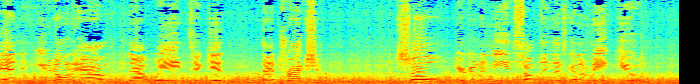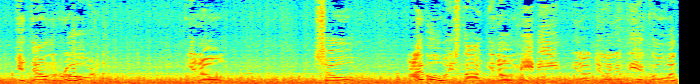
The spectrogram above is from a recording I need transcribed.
And you don't have that way to get that traction. So you're going to need something that's going to make you get down the road, you know. So I've always thought, you know, maybe, you know, doing a vehicle with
